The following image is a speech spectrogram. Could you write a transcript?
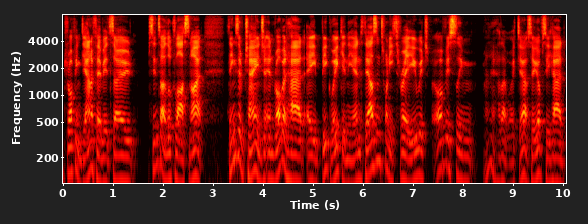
dropping down a fair bit. So since I looked last night, things have changed, and Robert had a big week in the end, 1023, which obviously I don't know how that worked out. So he obviously had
